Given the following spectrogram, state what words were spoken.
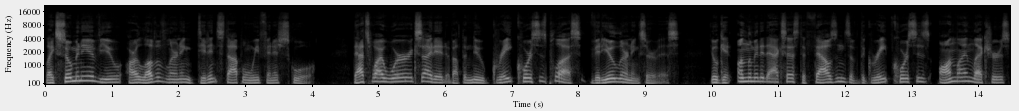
Like so many of you, our love of learning didn't stop when we finished school. That's why we're excited about the new Great Courses Plus video learning service. You'll get unlimited access to thousands of the Great Courses online lectures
